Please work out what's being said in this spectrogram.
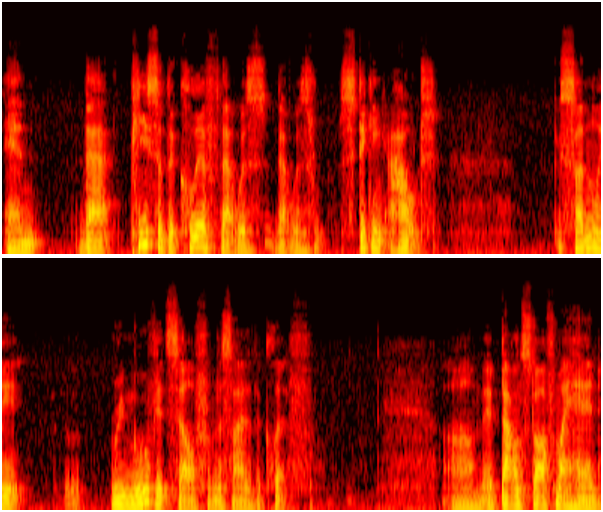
And that piece of the cliff that was that was sticking out suddenly removed itself from the side of the cliff. Um, it bounced off my head,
